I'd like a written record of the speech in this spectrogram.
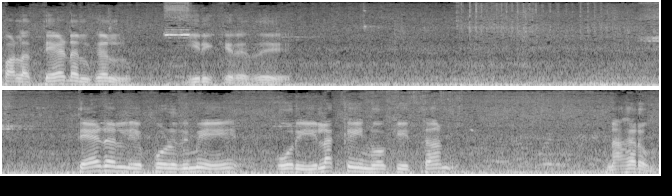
பல தேடல்கள் இருக்கிறது. தேடல் எப்பொழுதுமே ஒரு இலக்கை நோக்கித்தான் நகரும்.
